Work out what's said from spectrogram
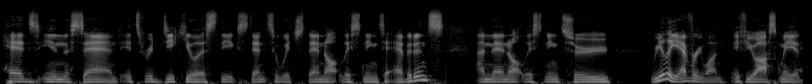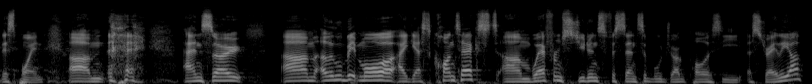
heads in the sand. It's ridiculous the extent to which they're not listening to evidence and they're not listening to really everyone, if you ask me at this point. Um, and so um, a little bit more, I guess, context. Um, we're from Students for Sensible Drug Policy Australia.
